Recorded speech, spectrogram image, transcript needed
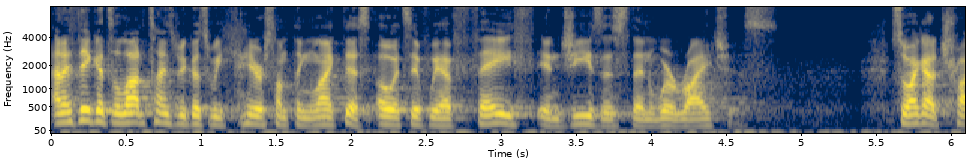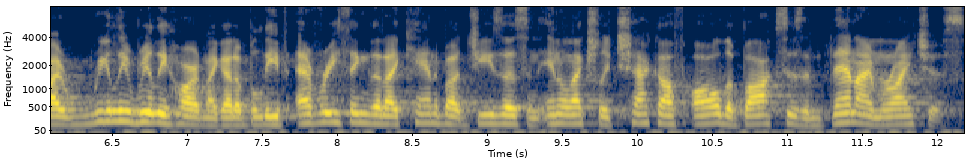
And I think it's a lot of times because we hear something like this oh, it's if we have faith in Jesus, then we're righteous. So I got to try really, really hard and I got to believe everything that I can about Jesus and intellectually check off all the boxes and then I'm righteous.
